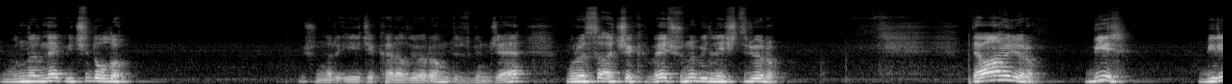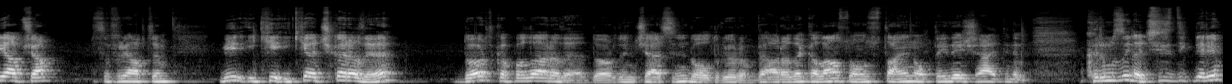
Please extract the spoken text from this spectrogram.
bunların hep içi dolu. Şunları iyice karalıyorum düzgünce. Burası açık ve şunu birleştiriyorum. Devam ediyorum. 1 1'i yapacağım. 0 yaptım. 1 2 2 açık aralığı 4 kapalı aralığı 4'ün içerisini dolduruyorum ve arada kalan sonsuz tane noktayı da işaretledim. Kırmızıyla çizdiklerim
